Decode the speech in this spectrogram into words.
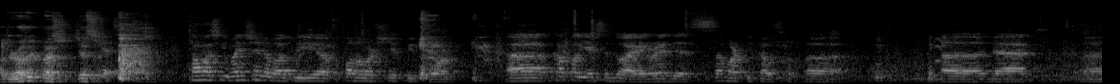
Are there other questions? Yes, sir. Yes. Thomas, you mentioned about the uh, followership before. Uh, a couple years ago, I read uh, some articles uh, uh, that uh,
